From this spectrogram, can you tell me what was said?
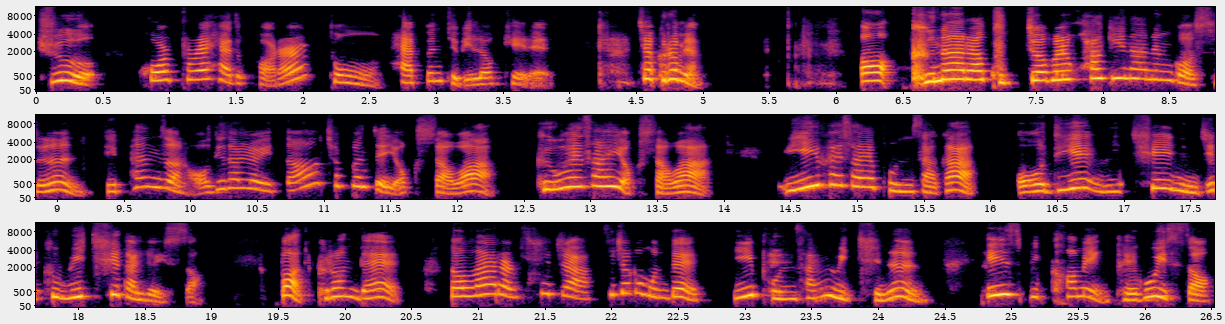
주 corporate headquarter 동 happen to be located. 자 그러면 어, 그 나라 국적을 확인하는 것은 depends on 어디 달려 있다? 첫 번째 역사와 그 회사의 역사와 이 회사의 본사가 어디에 위치해 있는지 그 위치에 달려 있어. But 그런데 the latter 후자 후자가 뭔데? 이 본사의 위치는 is becoming 되고 있어.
